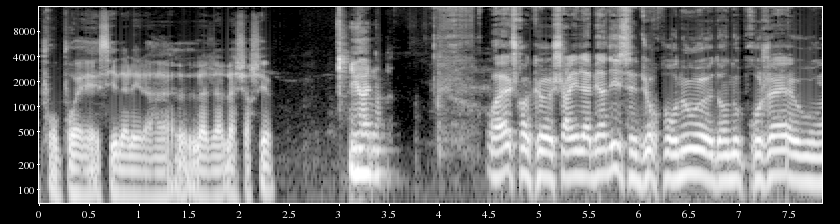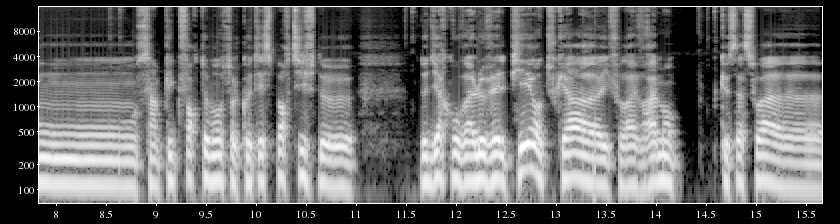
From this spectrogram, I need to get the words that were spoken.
pour, pour essayer d'aller la chercher. Ouais, je crois que Charlie l'a bien dit, c'est dur pour nous euh, dans nos projets où on s'implique fortement sur le côté sportif de, de dire qu'on va lever le pied. En tout cas, euh, il faudrait vraiment que ça soit euh,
